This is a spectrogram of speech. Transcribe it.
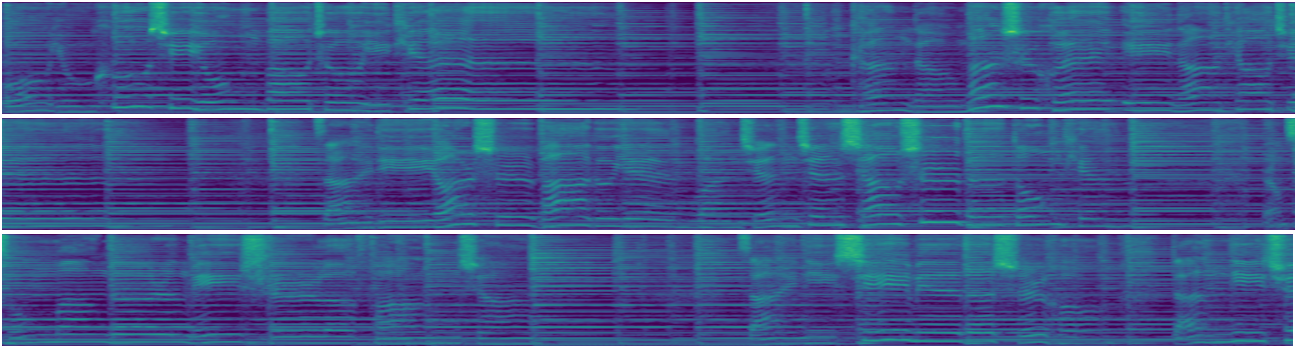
我用呼吸拥抱这一天，看到满是回忆那条街。在第二十八个夜晚渐渐消失的冬天，匆忙的人迷失了方向。在你熄灭的时候，但你却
